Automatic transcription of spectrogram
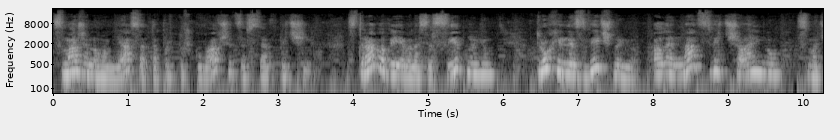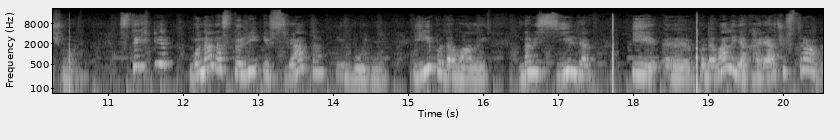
смаженого м'яса та протушкувавши це все в печі. Страва виявилася ситною, трохи незвичною, але надзвичайно смачною. З тих пір вона на столі і в свята, і в будні. Її подавали на весіллях і е, подавали як гарячу страву.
